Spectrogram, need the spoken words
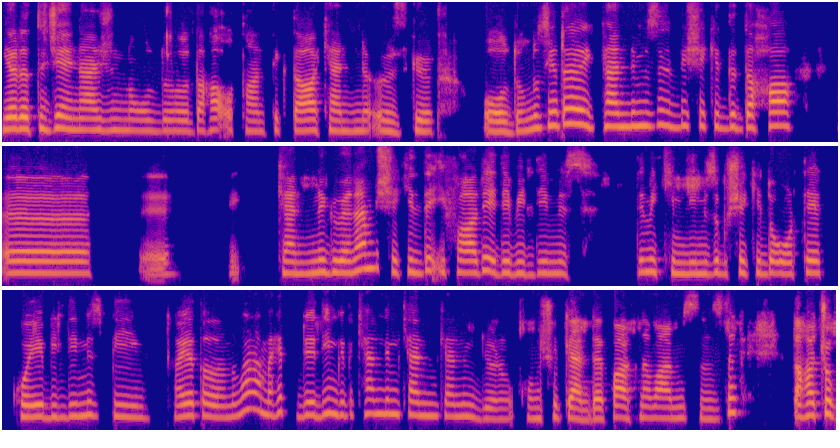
yaratıcı enerjinin olduğu, daha otantik, daha kendine özgü olduğumuz ya da kendimizi bir şekilde daha e, e, kendine güvenen bir şekilde ifade edebildiğimiz, değil mi? Kimliğimizi bu şekilde ortaya koyabildiğimiz bir hayat alanı var ama hep dediğim gibi kendim kendim kendim diyorum konuşurken de farkına varmışsınızdır. Daha çok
